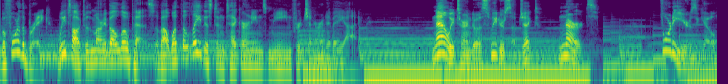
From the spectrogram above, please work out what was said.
Before the break, we talked with Maribel Lopez about what the latest in tech earnings mean for generative AI. Now we turn to a sweeter subject Nerds. 40 years ago,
